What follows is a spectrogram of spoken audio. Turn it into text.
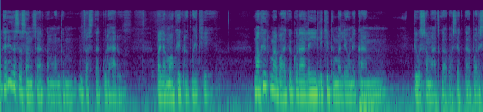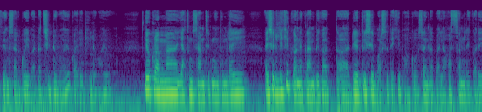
धेरै जसो संसारका मन्धुम जस्ता कुराहरू पहिला मौखिक रूपमै थिए। मौखिक रूपमा भएको कुरालाई लिखित रूपमा ल्याउने काम त्यो समाजको आवश्यकता परिस्थिति अनुसार कोहीबाट छिटो भयो कहिले ढिलो भयो। त्यो क्रममा याथुङ सामाजिक मुन्धुमलाई यसरी लिखित गर्ने क्रम विगत डेढ दुई सय वर्षदेखि भएको सैन्द पहिला हसनले गरे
